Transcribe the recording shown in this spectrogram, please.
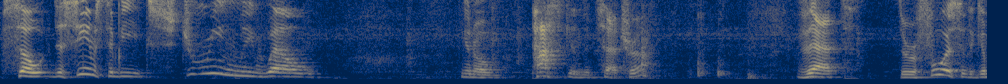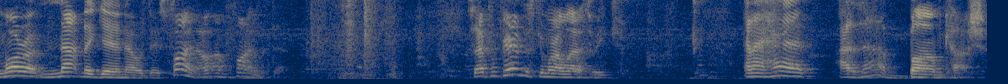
So there seems to be extremely well, you know, paskin, etc., that the refuahs of the Gemara not negaya nowadays. Fine, I'm fine with that. So I prepared this Gemara last week, and I had azab bomb kasha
